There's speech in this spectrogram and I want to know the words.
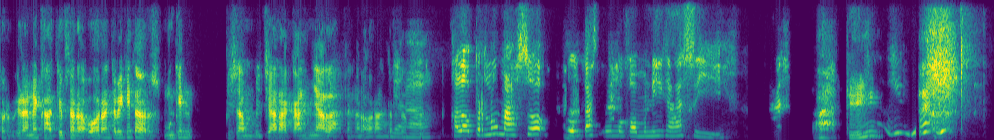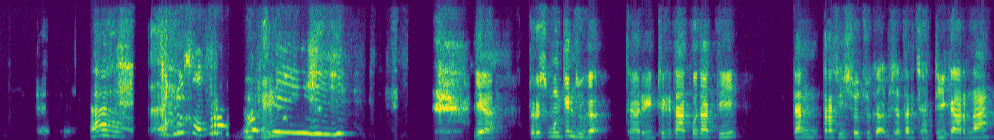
berpikiran negatif terhadap orang, tapi kita harus mungkin bisa membicarakannya lah dengan orang tersebut. ya kalau perlu masuk kulkas ilmu komunikasi Wah, Ding. Ah, aduh kok oke. Ya, terus mungkin juga dari ceritaku tadi, kan trust issue juga bisa terjadi karena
